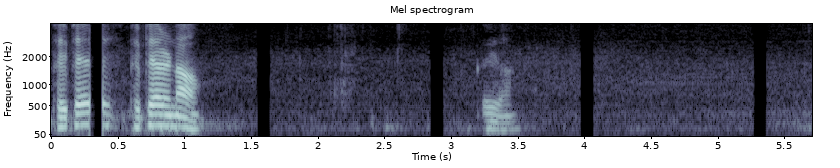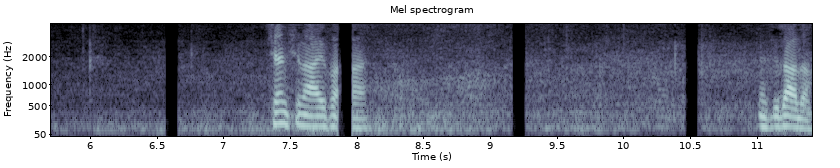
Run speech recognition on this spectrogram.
prepared, prepared now. 可以了。先骑哪一款？先骑大的。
